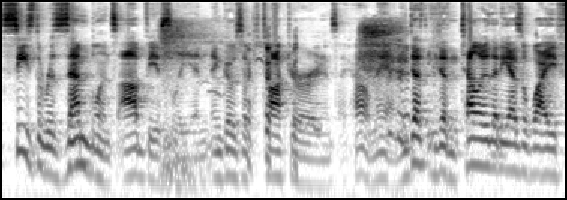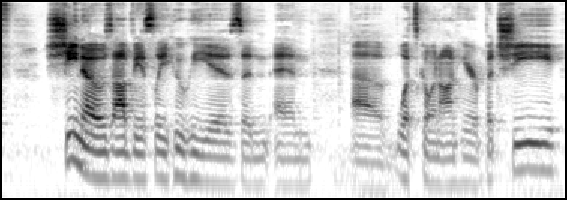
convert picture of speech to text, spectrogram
sees the resemblance obviously, and, and goes up to talk to her, and it's like, oh man, he does he doesn't tell her that he has a wife. She knows obviously who he is and and uh, what's going on here, but she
